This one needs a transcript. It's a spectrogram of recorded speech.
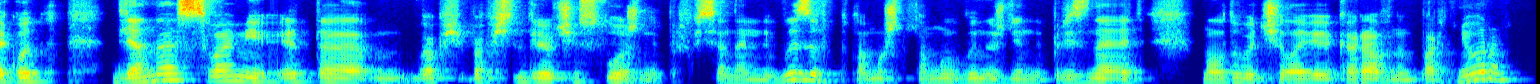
Так вот, для нас с вами это, вообще, вообще говоря, очень сложный профессиональный вызов, потому что мы вынуждены признать молодого человека равным партнером,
